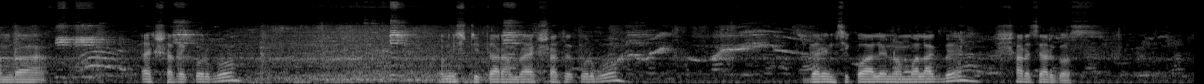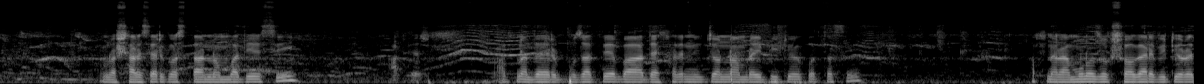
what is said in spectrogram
আমরা একসাথে করব। উনিশটি তার আমরা একসাথে করব। দেড় ইঞ্চি কোয়ালের লম্বা লাগবে, সাড়ে চার গজ। আমরা সাড়ে চার গজ তার লম্বা দিয়েছি। আপনাদের বোঝাতে বা দেখানোর জন্য আমরা এই ভিডিও করতেছি। আপনারা মনোযোগ সহকারে ভিডিওটা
